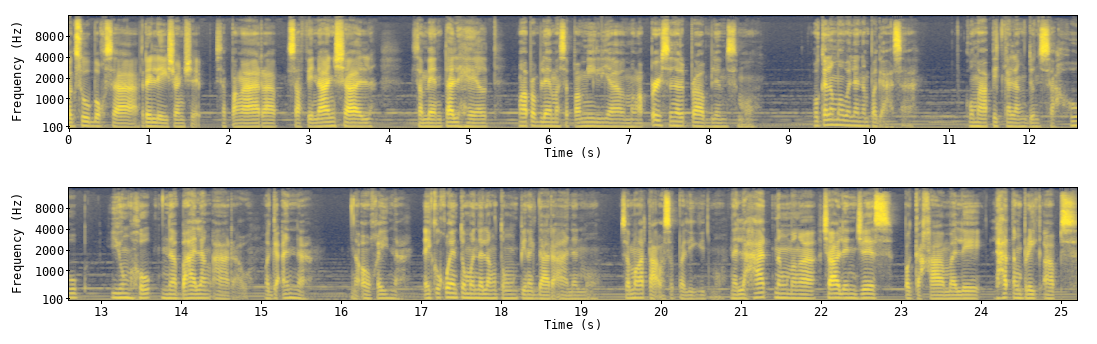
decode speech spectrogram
Pagsubok sa relationship, sa pangarap, sa financial, sa mental health, mga problema sa pamilya, mga personal problems mo, huwag ka lang mawala ng pag-asa. Kumapit ka lang dun sa hope, yung hope na balang araw, magaan na, na okay na. Na ikukwento mo na lang tong pinagdaraanan mo sa mga tao sa paligid mo. Na lahat ng mga challenges, pagkakamali, lahat ng breakups,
